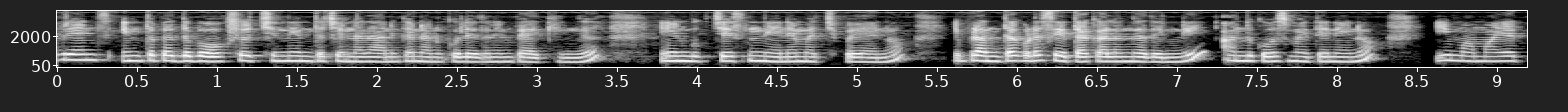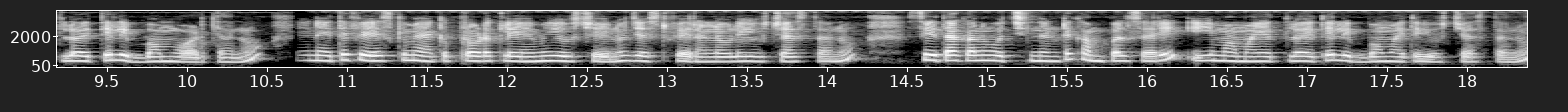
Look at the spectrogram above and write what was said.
హాయ్ ఫ్రెండ్స్ ఇంత పెద్ద బాక్స్ వచ్చింది ఇంత చిన్నదానికని అనుకోలేదు నేను ప్యాకింగ్ నేను బుక్ చేసింది నేనే మర్చిపోయాను. ఇప్పుడు అంతా కూడా శీతాకాలం కదండి. అందుకోసం అయితే నేను ఈ మమాయత్లో అయితే లిప్ బామ్ వాడతాను. నేనైతే ఫేస్కి మేకప్ ప్రోడక్ట్లు ఏమీ యూస్ చేయను just fair and lovely use చేస్తాను. శీతాకాలం వచ్చిందంటే కంపల్సరీ ఈ మమాయత్లో అయితే లిప్ బామ్ అయితే యూస్ చేస్తాను.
